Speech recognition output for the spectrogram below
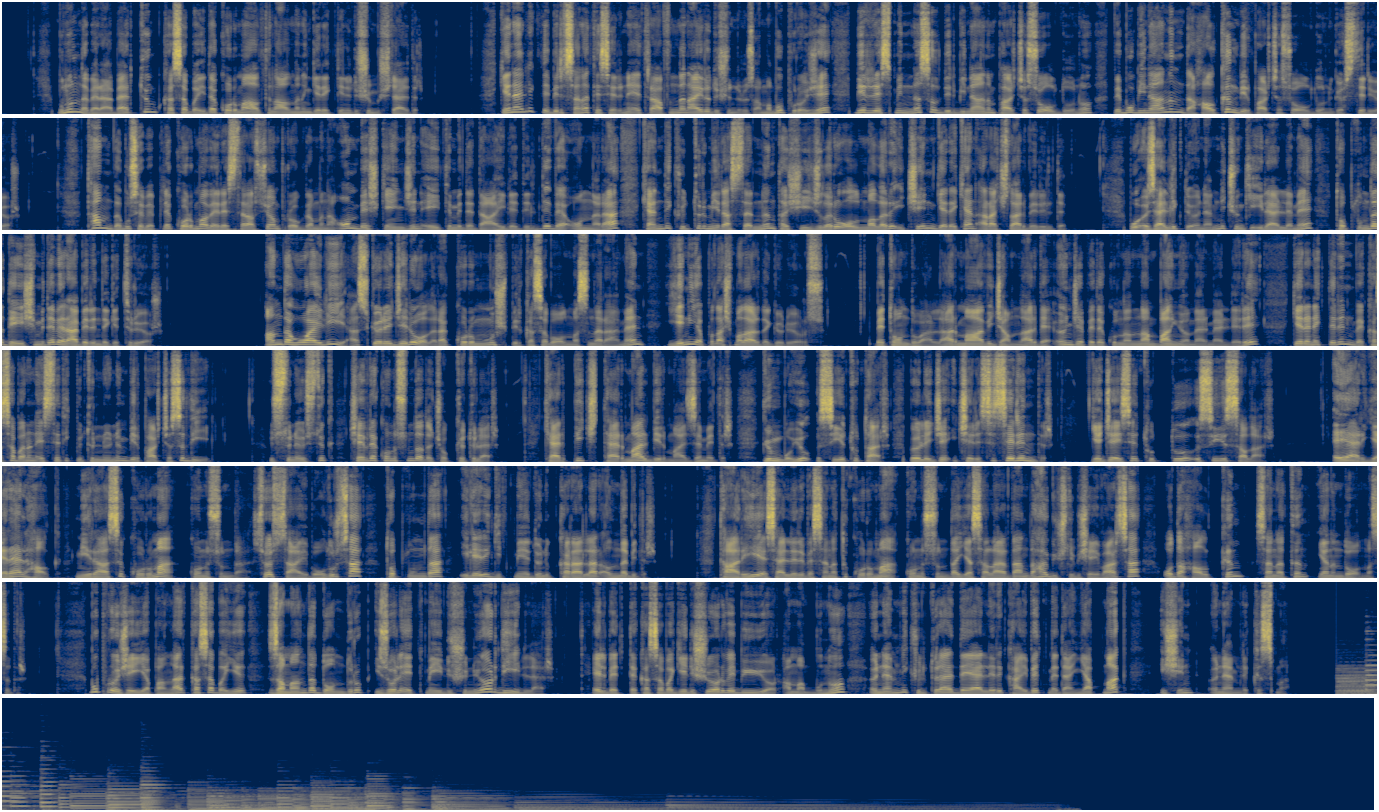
Bununla beraber tüm kasabayı da koruma altına almanın gerektiğini düşünmüşlerdir. Genellikle bir sanat eserini etrafından ayrı düşünürüz ama bu proje bir resmin nasıl bir binanın parçası olduğunu ve bu binanın da halkın bir parçası olduğunu gösteriyor. Tam da bu sebeple koruma ve restorasyon programına 15 gencin eğitimi de dahil edildi ve onlara kendi kültür miraslarının taşıyıcıları olmaları için gereken araçlar verildi. Bu özellikle önemli çünkü ilerleme toplumda değişimi de beraberinde getiriyor. Andahuayliyas göreceli olarak korunmuş bir kasaba olmasına rağmen yeni yapılaşmalar da görüyoruz. Beton duvarlar, mavi camlar ve ön cephede kullanılan banyo mermerleri geleneklerin ve kasabanın estetik bütünlüğünün bir parçası değil. Üstüne üstlük çevre konusunda da çok kötüler. Kerpiç termal bir malzemedir. Gün boyu ısıyı tutar. Böylece içerisi serindir. Gece ise tuttuğu ısıyı salar. Eğer yerel halk mirası koruma konusunda söz sahibi olursa toplumda ileri gitmeye dönük kararlar alınabilir. Tarihi eserleri ve sanatı koruma konusunda yasalardan daha güçlü bir şey varsa o da halkın, sanatın yanında olmasıdır. Bu projeyi yapanlar kasabayı zamanda dondurup izole etmeyi düşünüyor değiller. Elbette kasaba gelişiyor ve büyüyor ama bunu önemli kültürel değerleri kaybetmeden yapmak işin önemli kısmı.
